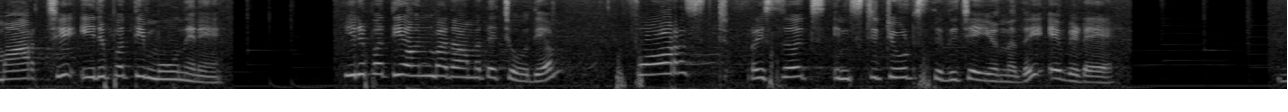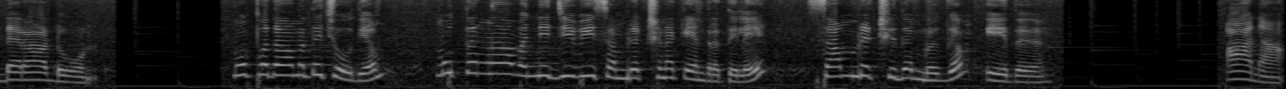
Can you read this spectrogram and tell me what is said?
മാർച്ച് ഇരുപത്തിമൂന്നിന്. ഇരുപത്തിയൊൻപതാമത്തെ ചോദ്യം ഫോറസ്റ്റ് റിസർച്ച് ഇൻസ്റ്റിറ്റ്യൂട്ട് സ്ഥിതി ചെയ്യുന്നത് എവിടെ? ഡെറാഡൂൺ. മുപ്പതാമത്തെ ചോദ്യം. മുത്തങ്ങ വന്യജീവി സംരക്ഷണ കേന്ദ്രത്തിലെ സംരക്ഷിത മൃഗം ഏത്? ആന.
